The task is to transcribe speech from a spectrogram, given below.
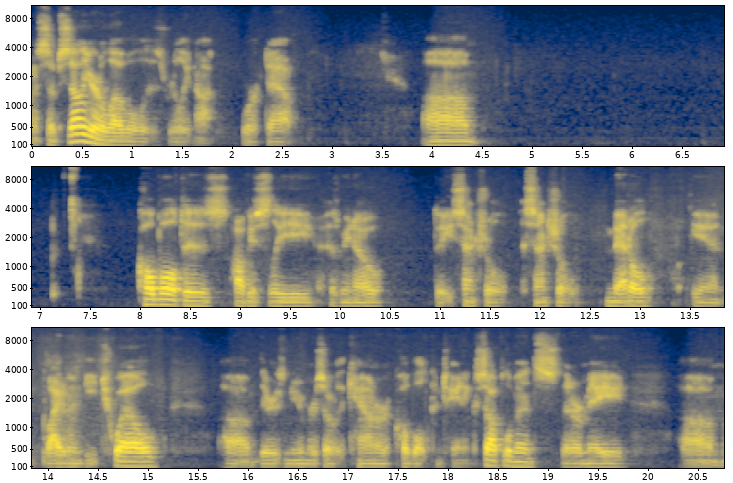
on a subcellular level is really not worked out. Um, Cobalt is obviously, as we know, the central essential metal in vitamin B12. Um, there's numerous over-the-counter cobalt-containing supplements that are made. Um,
